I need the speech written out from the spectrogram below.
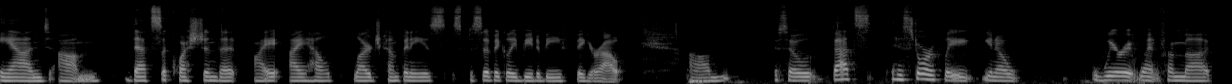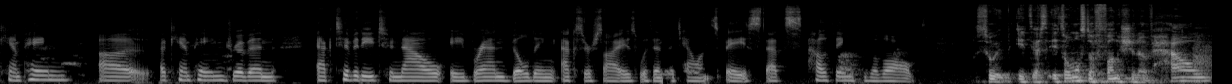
and um, that's a question that I I help large companies, specifically B two B, figure out. Um, so that's historically, you know, where it went from a campaign uh, a campaign driven activity to now a brand building exercise within the talent space. That's how things have evolved. So it, it's it's almost a function of how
